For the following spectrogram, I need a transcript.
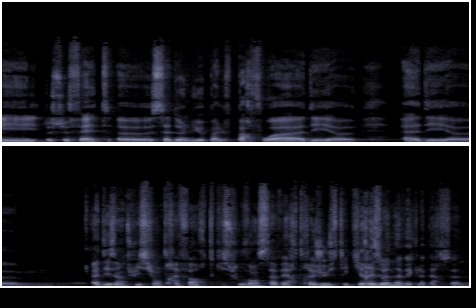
Et mm. de ce fait, euh, ça donne lieu parfois à des, euh, à des, euh, intuitions très fortes qui souvent s'avèrent très justes et qui résonnent avec la personne.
